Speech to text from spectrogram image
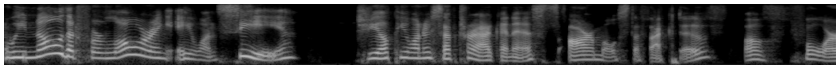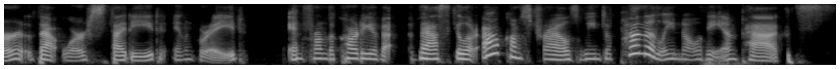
We know that for lowering A1C, GLP-1 receptor agonists are most effective of four that were studied in GRADE. And from the cardiovascular outcomes trials, we independently know the impacts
